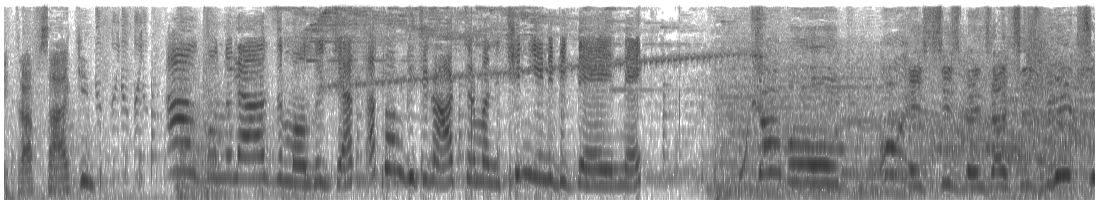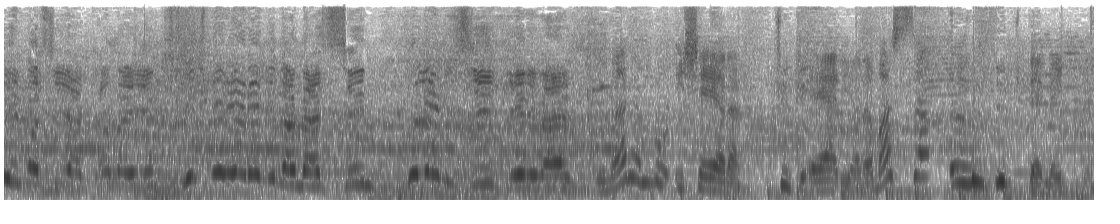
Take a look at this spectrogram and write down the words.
Etraf sakin. Al bunu lazım olacak. Atom gücünü arttırman için yeni bir değnek. Çabuk! O eşsiz benzersiz büyük sihirbazı yakalayın. Hiçbir yere gidemezsin. Kulemizi geri ver. Umarım bu işe yarar. Çünkü eğer yaramazsa öldük demektir.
